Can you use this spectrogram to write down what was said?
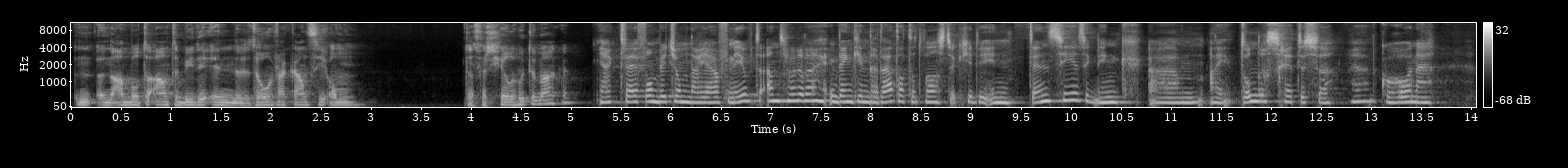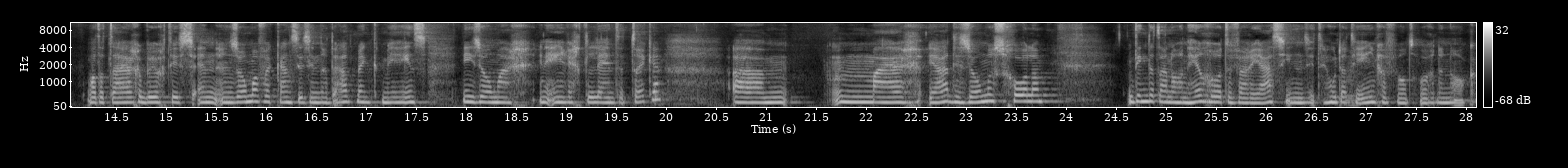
een, een aanbod aan te bieden in de zomervakantie om dat verschil goed te maken? Ja, ik twijfel een beetje om daar ja of nee op te antwoorden. Ik denk inderdaad dat dat wel een stukje de intentie is. Ik denk allee, het onderscheid tussen de corona, wat het daar gebeurd is, en een zomervakantie is inderdaad, ben ik het mee eens, niet zomaar in één rechte lijn te trekken. Um, maar ja, die zomerscholen, ik denk dat daar nog een heel grote variatie in zit, hoe dat die ingevuld worden ook.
